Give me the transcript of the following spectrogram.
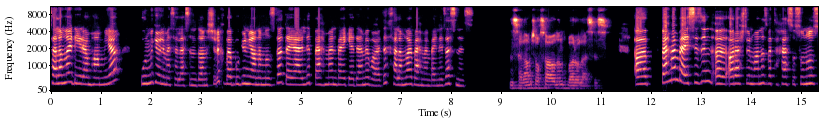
Salamlar deyirəm hamıya. Urmu gölü məsələsini danışırıq və bu gün yanımızda dəyərli Bəhmən bəy Qədəmi vardı. Salamlar Bəhmən bəy, necəsiniz? Salam, çox sağ olun, var olasınız. Bəhmən bəy, sizin ə, araşdırmanız və təxəssüsünüz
